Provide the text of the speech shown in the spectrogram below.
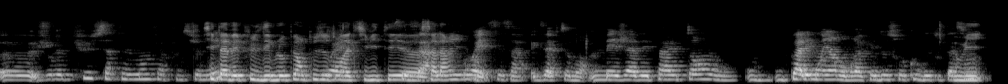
euh, j'aurais pu certainement le faire fonctionner. Si tu avais pu le développer en plus de ton activité euh, salariée. Oui, c'est ça, exactement. Mais j'avais pas le temps ou, ou- ou pas les moyens. Bon, bref, les deux se recoupent de toute façon. Oui.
